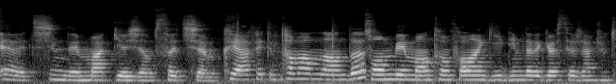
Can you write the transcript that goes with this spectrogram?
Evet şimdi makyajım, saçım, kıyafetim tamamlandı. Son bir mantomu falan giydiğimde de göstereceğim çünkü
